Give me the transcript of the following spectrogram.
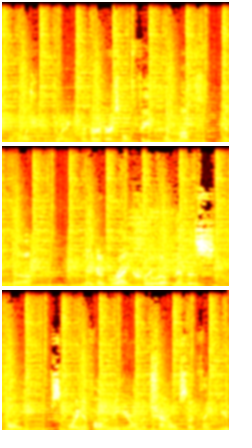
I'm always looking joining for a very very small fee per month, and uh, yeah, got a great crew of members following, supporting and following me here on the channel. So thank you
